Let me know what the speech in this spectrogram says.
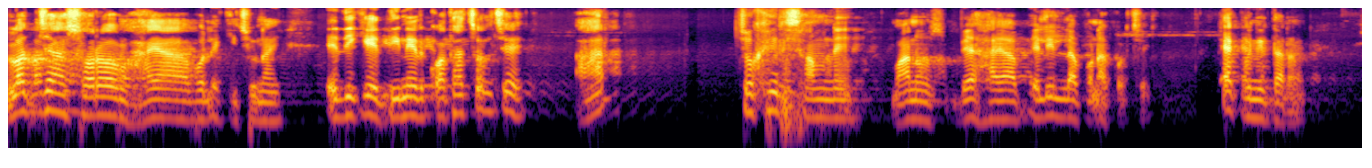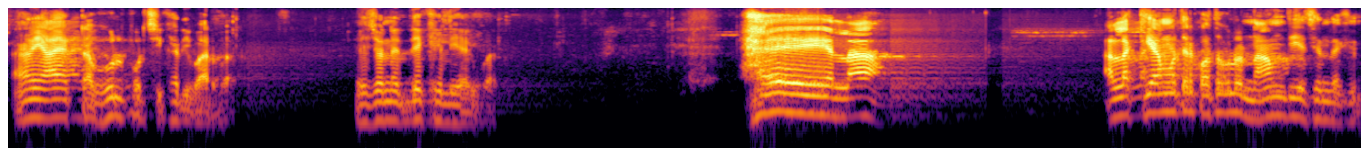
লজ্জা, সরম, হায়া বলে কিছু নাই। এদিকে দিনের কথা চলছে আর চোখের সামনে মানুষ বেহায়া, বেলিল্লাপনা করছে। এক মিনিট দাঁড়ান, আমি আর একটা ভুল পড়ছি খালি বারবার। এই জন্য দেখে লি একবার। হ্যাঁ আল্লাহ! আল্লাহ কিয়ামতের কতগুলো নাম দিয়েছেন দেখেন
